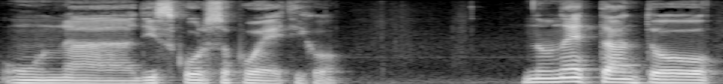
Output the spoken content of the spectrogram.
un uh, discorso poetico. Non è tanto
